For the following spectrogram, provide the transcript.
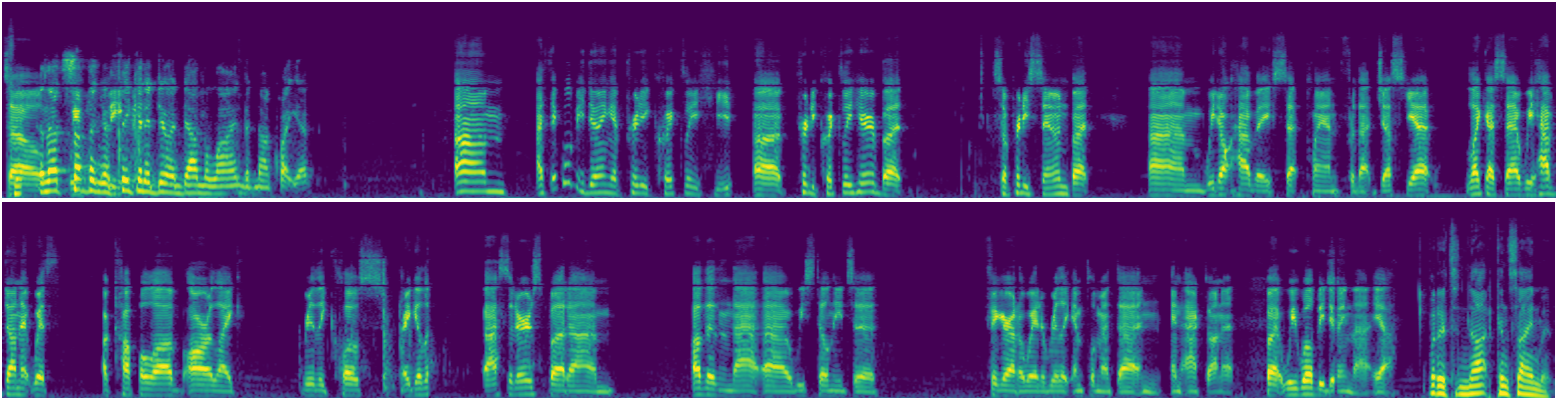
So and that's something you're we- thinking of doing down the line, but not quite yet. Um, I think we'll be doing it pretty quickly. He, uh, pretty quickly here, but so pretty soon. But um, we don't have a set plan for that just yet. Like I said, we have done it with a couple of our like really close regular ambassadors, but um, other than that, uh, we still need to figure out a way to really implement that and, and act on it. But we will be doing that, yeah. But it's not consignment.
